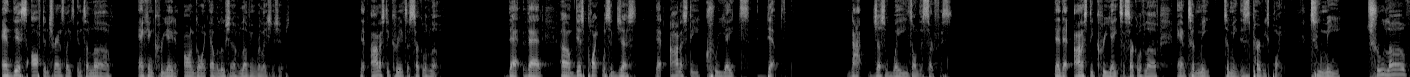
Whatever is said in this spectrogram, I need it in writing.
And this often translates into love and can create an ongoing evolution of loving relationships. That honesty creates a circle of love that that um, this point would suggest that honesty creates depth, not just wades on the surface. That that honesty creates a circle of love, and to me, to me, this is Purvey's point. To me, true love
